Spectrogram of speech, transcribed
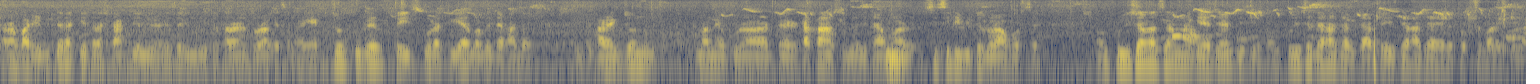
তারা বাড়ির ভিতরে রাখিয়ে তারা স্টার্ট দিয়ে লইয়া গেছে কিন্তু এটা তারা ধরা গেছে না। একজন চুরের ফেস পুরা ক্লিয়ারভাবে দেখা যায়। আর একজন মানে পুরা টাকা আসছিল যেটা আমার সিসিটিভিতে ধরা পড়ছে। পুলিশের কাছে আপনাকে এজাহার দিছি। পুলিশে দেখা যাক যার ফেস দেখা যায় এটা করতে পারে কিনা।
